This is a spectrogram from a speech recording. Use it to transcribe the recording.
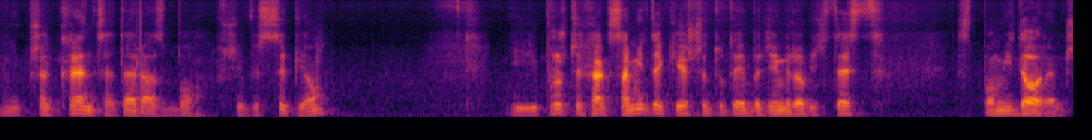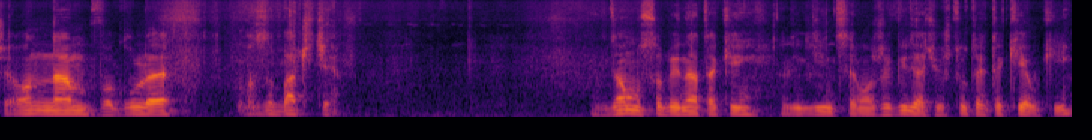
Nie przekręcę teraz, bo się wysypią. I prócz tych aksamitek jeszcze tutaj będziemy robić test z pomidorem. Czy on nam w ogóle, no zobaczcie, w domu sobie na takiej liglince może widać już tutaj te kiełki.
